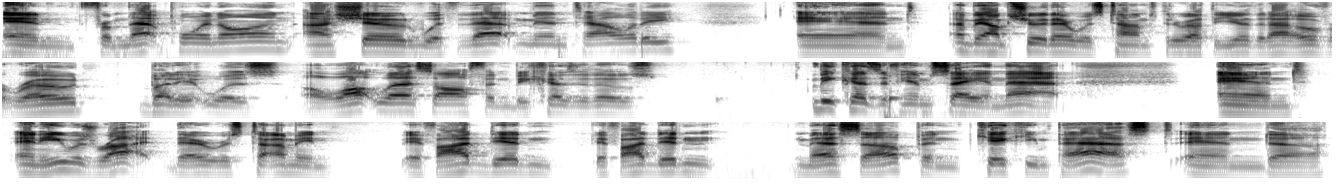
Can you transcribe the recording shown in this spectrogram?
And from that point on, I showed with that mentality. And I mean, I'm sure there was times throughout the year that I overrode, but it was a lot less often because of those, because of him saying that and and he was right. There was, t- I mean, if I didn't if I didn't mess up and kick him past, and uh,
